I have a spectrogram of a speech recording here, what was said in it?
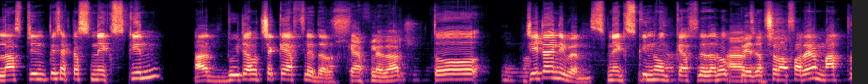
লাস্ট তিন পিস একটা স্নেক স্কিন আর দুইটা হচ্ছে ক্যাফ লেদার ক্যাফ লেদার তো যেটাই নিবেন স্নেক স্কিন হোক ক্যাফ লেদার হোক পেজ অপশন অফারে মাত্র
